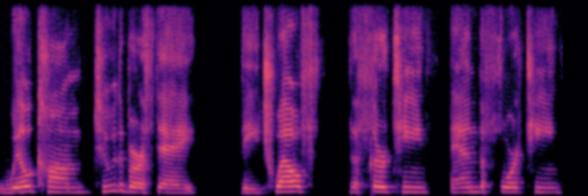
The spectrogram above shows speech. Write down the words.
will come to the birthday the 12th the 13th and the 14th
